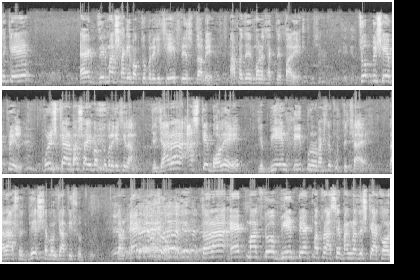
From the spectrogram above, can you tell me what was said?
থেকে এক দেড় মাস আগে বক্তব্য রেখেছি এই প্রেস ক্লাবে আপনাদের মনে থাকতে পারে। চব্বিশে এপ্রিল, পরিষ্কার ভাষায় বক্তব্য রেখেছিলাম যে যারা আজকে বলে যে বিএনপি পুনর্বাসিত করতে চায়, তারা আসলে দেশ এবং জাতির শত্রু। কারণ একমাত্র, তারা একমাত্র বিএনপি একমাত্র আছে বাংলাদেশকে এখন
